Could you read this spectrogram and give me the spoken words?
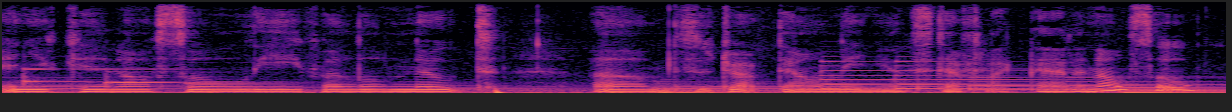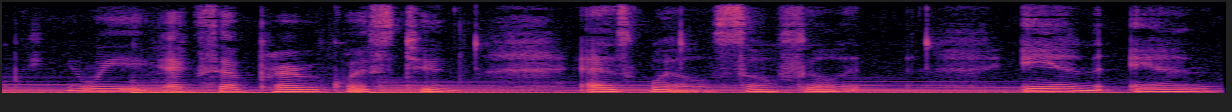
and you can also leave a little note. Um, there's a drop down menu and stuff like that. And also, we accept prayer requests too, as well. So fill it in and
